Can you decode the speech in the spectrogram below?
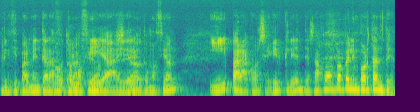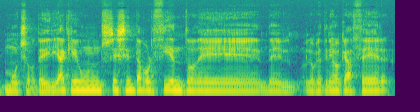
principalmente a la fotografía y de la sí. automoción y para conseguir clientes? ¿Ha jugado un papel importante? Mucho. Te diría que un 60% de, de lo que he tenido que hacer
